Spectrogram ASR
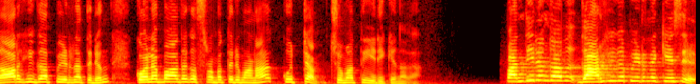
ഗാർഹിക പീഡനത്തിനും കൊലപാതക ശ്രമത്തിനുമാണ് കുറ്റം ചുമത്തിയിരിക്കുന്നത്. പന്തിരങ്കാവ് ഗാർഹിക പീഡന കേസിൽ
